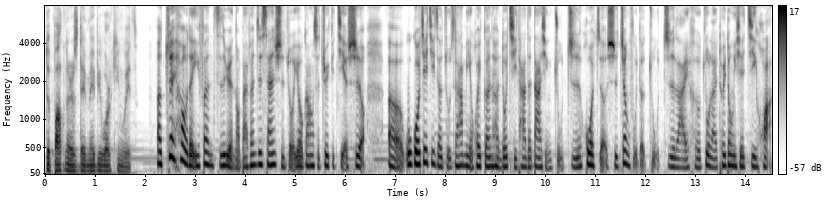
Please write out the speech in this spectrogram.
the partners they may be working with. 呃，最后的一份资源哦，百分之三十左右，刚刚是 Drake 解释哦。呃，无国界记者组织他们也会跟很多其他的大型组织或者是政府的组织来合作，来推动一些计划。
